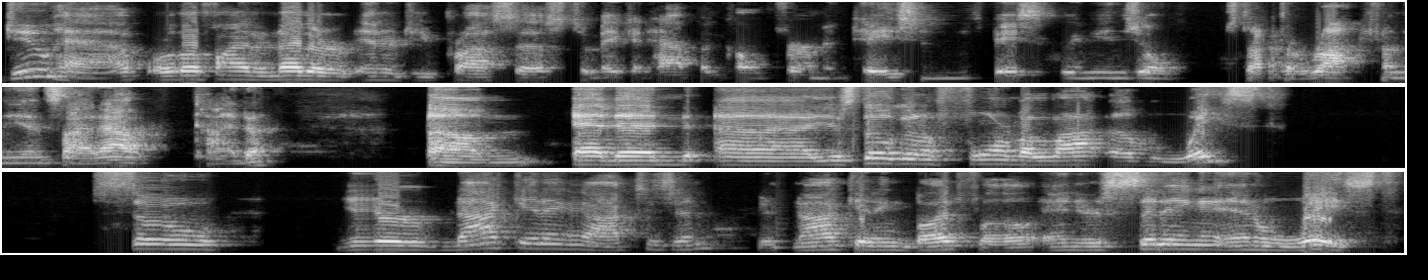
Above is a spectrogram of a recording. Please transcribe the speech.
do have, or they'll find another energy process to make it happen called fermentation, which basically means you'll start to rot from the inside out, kind of. Um, and then uh, you're still going to form a lot of waste. So you're not getting oxygen, you're not getting blood flow, and you're sitting in waste.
